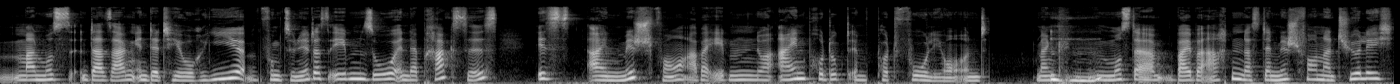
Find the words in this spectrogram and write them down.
man muss da sagen, in der Theorie funktioniert das eben so, in der Praxis ist ein Mischfonds aber eben nur ein Produkt im Portfolio und man mhm. muss dabei beachten, dass der Mischfonds natürlich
